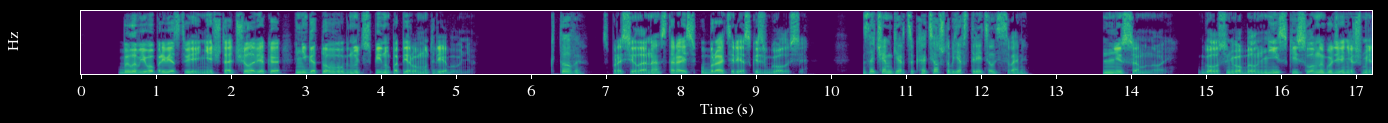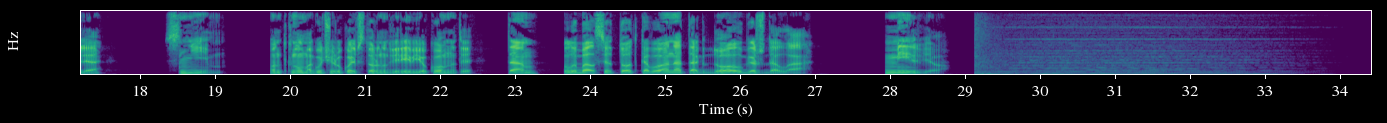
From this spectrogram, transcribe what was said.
Было в его приветствии нечто от человека, не готового гнуть спину по первому требованию. «Кто вы?» — спросила она, стараясь убрать резкость в голосе. «Зачем герцог хотел, чтобы я встретилась с вами?» «Не со мной». Голос у него был низкий, словно гудение шмеля. «С ним». Он ткнул могучей рукой в сторону дверей в ее комнаты. Там улыбался тот, кого она так долго ждала. Мильвио.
